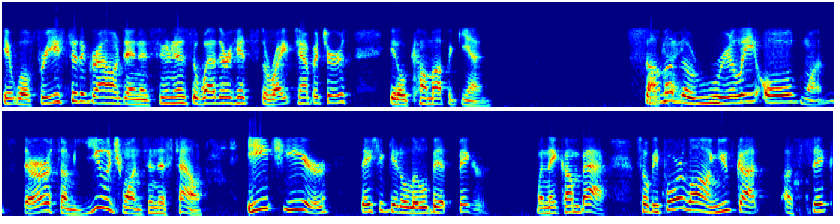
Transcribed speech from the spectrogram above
It will freeze to the ground, and as soon as the weather hits the right temperatures, it'll come up again. Some Okay. of the really old ones, there are some huge ones in this town. Each year, they should get a little bit bigger when they come back. So before long, you've got a six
